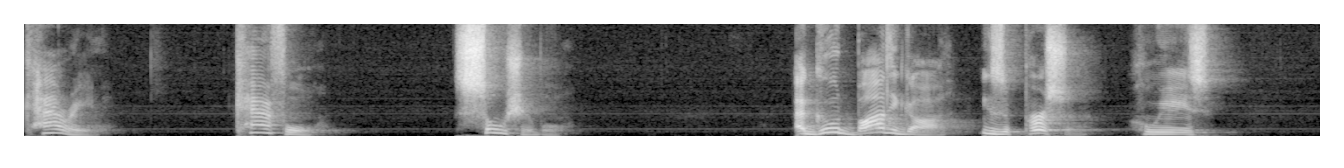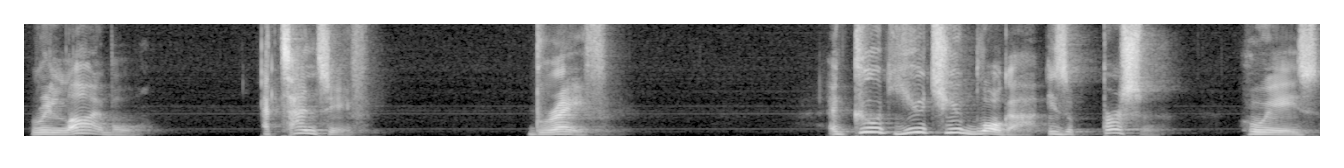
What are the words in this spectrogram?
caring, careful, sociable. A good bodyguard is a person who is reliable, attentive, brave. A good YouTube blogger is a person who is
